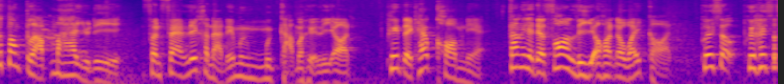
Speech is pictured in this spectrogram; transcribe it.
ก็ต้องกลับมาอยู่ดีแฟนๆเรียกขนาดนี้มึงมึงกลับมาเหอะลีออนเพียงแต่แคปคอมเนี่ย ตั้งใจจะซ่อนลีออนเอาไว้ก่อน เพื่อเพื่อให้ส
